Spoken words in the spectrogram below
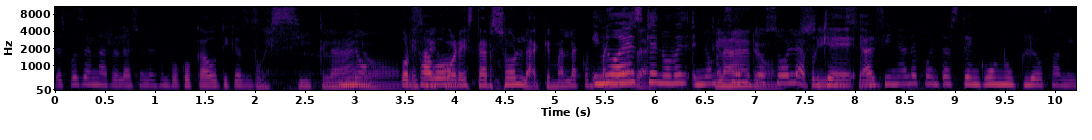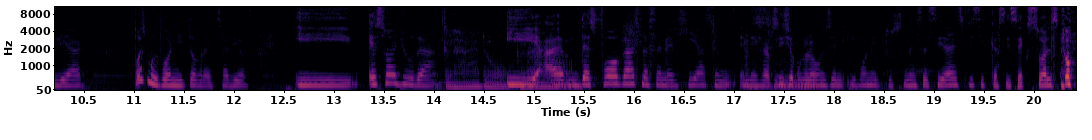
después de unas relaciones un poco caóticas, dices, Pues sí, claro. No, por es favor. mejor estar sola que mal y acompañada. no es que no me, no me siento sola, porque sí. al final de cuentas tengo un núcleo familiar, pues muy bonito, gracias a Dios. Y eso ayuda. Claro. Y claro. am, desfogas las energías en, en ejercicio, porque luego me dicen, y bueno, ¿y tus necesidades físicas y sexuales cómo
